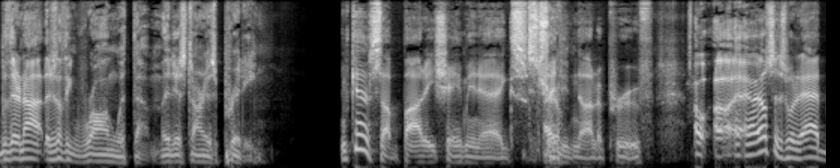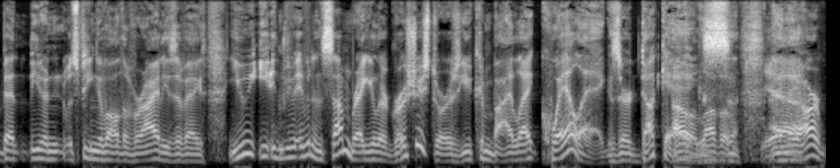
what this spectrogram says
But they're not, there's nothing wrong with them. They just aren't as pretty. You've got to stop body shaming eggs. I do not approve. Oh, uh, I also just wanted to add, but you know, speaking of all the varieties of eggs, you even in some regular grocery stores, you can buy like quail eggs or duck eggs. Oh, love them! Yeah, and they are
